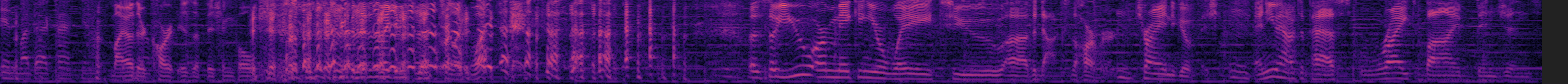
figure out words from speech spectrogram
in my backpack. You know, My other you cart is a fishing pole. Something stupid that doesn't make any sense. You're like, what? Uh, so you are making your way to uh, the docks, the harbor, trying to go fishing, and you have to pass right by Benjamin's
